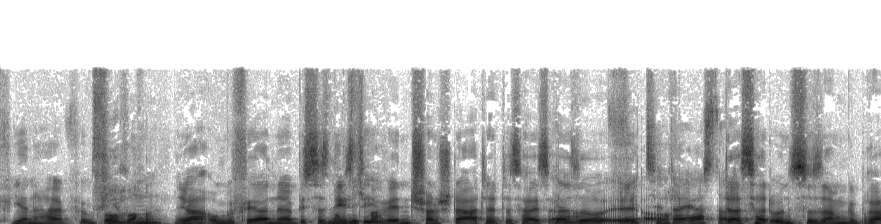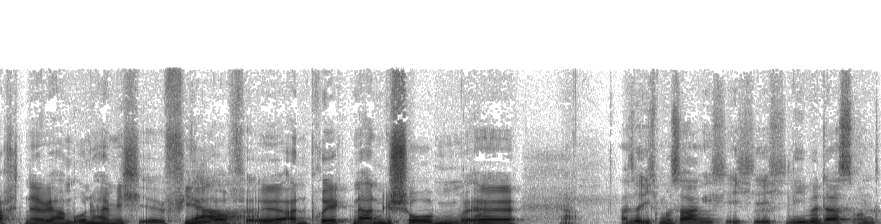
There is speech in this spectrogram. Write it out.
viereinhalb, fünf Vier Wochen? Wochen. Ja, ungefähr, ne, bis das Noch nächste. Event schon startet. Das heißt also, äh, auch 14.01.. das hat uns zusammengebracht. Ne? Wir haben unheimlich äh, viel Ja. auch äh, an Projekten angeschoben. Äh, Ja. Also ich muss sagen, ich, ich, ich liebe das und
